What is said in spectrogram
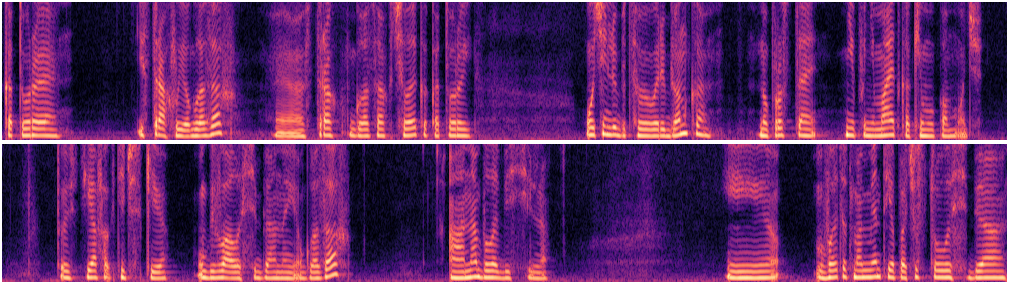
которая и страх в ее глазах, э, страх в глазах человека, который очень любит своего ребенка, но просто не понимает, как ему помочь. То есть я фактически убивала себя на ее глазах, а она была бессильна. И в этот момент я почувствовала себя...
